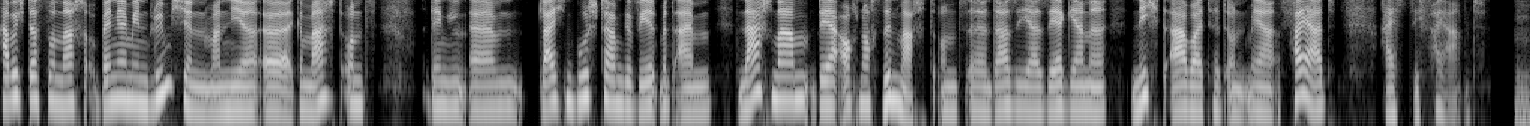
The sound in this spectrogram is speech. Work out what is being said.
habe ich das so nach Benjamin Blümchen-Manier äh, gemacht und den ähm, gleichen Buchstaben gewählt mit einem Nachnamen, der auch noch Sinn macht. Und äh, da sie ja sehr gerne nicht arbeitet und mehr feiert, heißt sie Feierabend. Mhm.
